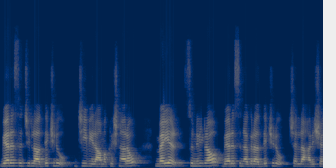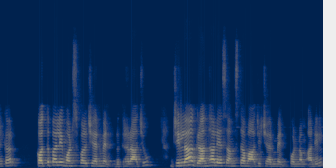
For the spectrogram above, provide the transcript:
బీఆర్ఎస్ జిల్లా అధ్యక్షుడు GV Ramakrishnarao mayor Sunil Rao BRS నగర అధ్యక్షుడు చల్ల హరిశంకర్ కొత్తపల్లి మున్సిపల్ చైర్మన్ రుద్రరాజు జిల్లా గ్రంథాలయ సంస్థ మాజీ chairman Ponnam Anil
